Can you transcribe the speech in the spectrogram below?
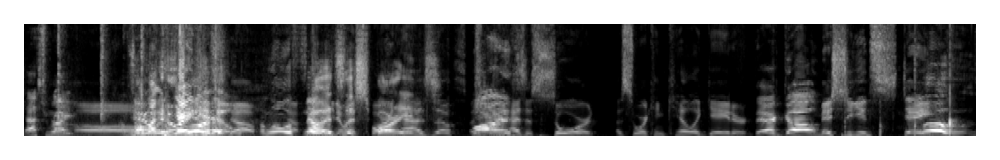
That's right. Oh, Who- What- who who are are you? you? No, I'm going with no. no, You it's know the what Spartan has, Spartans. though? A Spartan Spartans. has a sword. A sword can kill a gator. There it go. Michigan State oh,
